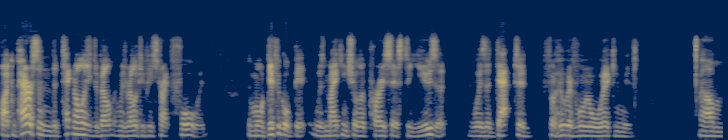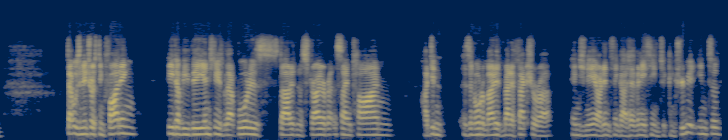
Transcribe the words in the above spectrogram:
by comparison, the technology development was relatively straightforward. The more difficult bit was making sure the process to use it was adapted for whoever we were working with. Um, that was an interesting finding. EWB, Engineers Without Borders, started in Australia about the same time. I didn't, as an automotive manufacturer, engineer, I didn't think I'd have anything to contribute into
